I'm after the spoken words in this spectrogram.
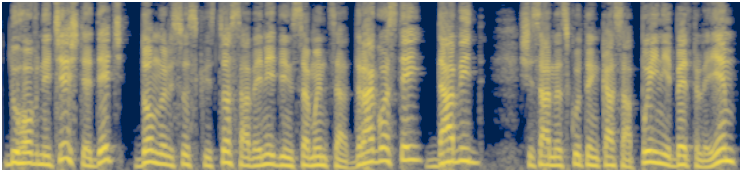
Duhovnicește, deci, Domnul Isus Hristos a venit din sămânța dragostei, David, și s-a născut în casa pâinii Betleem,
